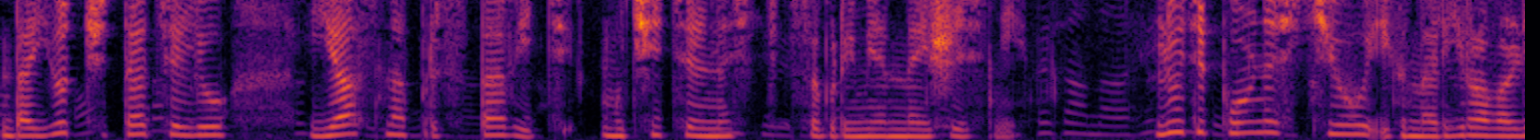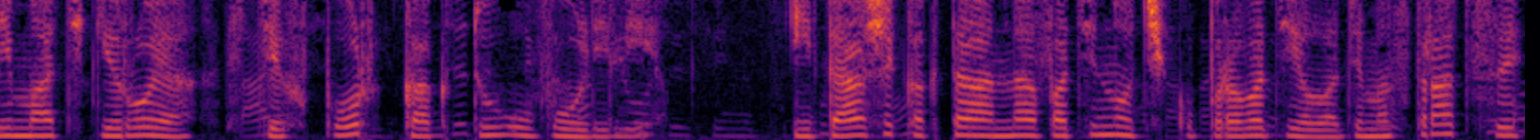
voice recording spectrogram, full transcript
дает читателю ясно представить мучительность современной жизни. Люди полностью игнорировали мать героя с тех пор, как ту уволили. И даже когда она в одиночку проводила демонстрации,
